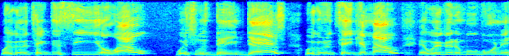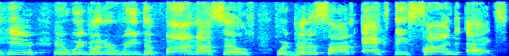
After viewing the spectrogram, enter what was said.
We're going to take the CEO out which was Dame Dash. We're going to take him out and we're going to move on to here and we're going to redefine ourselves. We're going to sign acts. They signed acts.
